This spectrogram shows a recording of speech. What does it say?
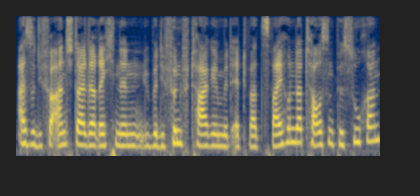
Also die Veranstalter rechnen über die fünf Tage mit etwa 200.000 Besuchern.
